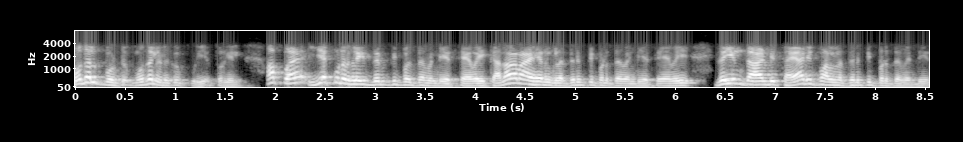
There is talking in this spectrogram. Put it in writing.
முதல் போட்டு முதல் எடுக்கக்கூடிய தொழில். அப்ப இயக்குனர்களை திருப்திப்படுத்த வேண்டிய தேவை கதாநாயகர்களை திருப்திப்படுத்த வேண்டிய தேவை இதையும் தாண்டி தயாரிப்பாளர்களை திருப்திப்படுத்த வேண்டிய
